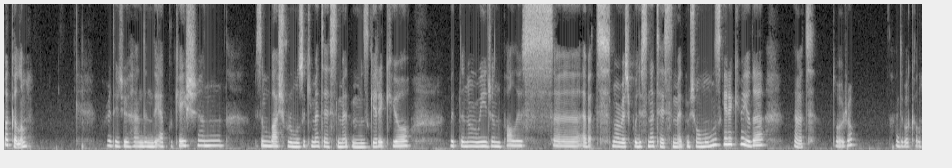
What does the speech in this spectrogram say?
Bakalım. Where did you hand in the application? Bizim başvurumuzu kime teslim etmemiz gerekiyor? With the Norwegian Police e, evet Norveç polisine teslim etmiş olmamız gerekiyor ya da evet doğru. Hadi bakalım.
